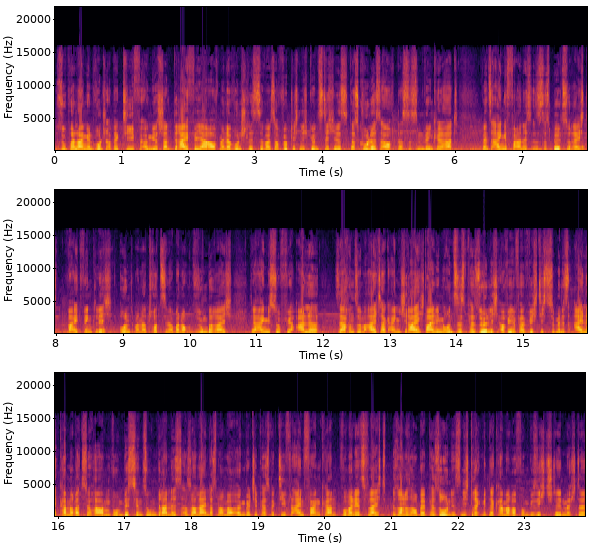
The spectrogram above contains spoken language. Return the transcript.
super lange ein Wunschobjektiv. Irgendwie, es stand drei, vier Jahre auf meiner Wunschliste, weil es auch wirklich nicht günstig ist. Das Coole ist auch, dass es einen Winkel hat. Wenn es eingefahren ist, ist das Bild so recht weitwinklig und man hat trotzdem aber noch einen Zoom-Bereich, der eigentlich so für alle Sachen so im Alltag eigentlich reicht. Vor allen Dingen uns ist persönlich auf jeden Fall wichtig, zumindest eine Kamera zu haben, wo ein bisschen Zoom dran ist. Also allein, dass man mal irgendwelche Perspektiven einfangen kann, wo man jetzt vielleicht besonders auch bei Personen jetzt nicht direkt mit der Kamera vorm Gesicht stehen möchte,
